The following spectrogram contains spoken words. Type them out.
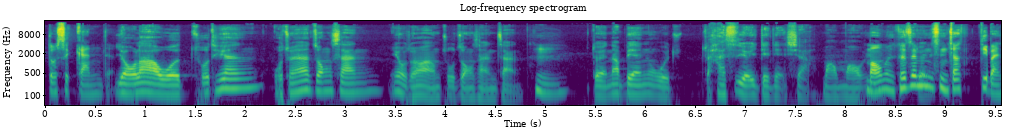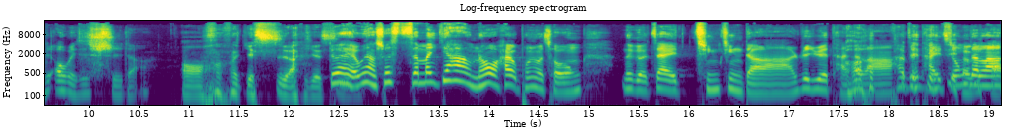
都是干的。有啦，我昨天我昨天在中山，因为我昨天晚上住中山站，嗯，对，那边我还是有一点点下毛毛毛毛，可是这边是你知道地板是 always 是湿的。哦，也是啊，也是。对，我想说怎么样？然后还有朋友从那个在清境的啦、日月潭的啦，还有在台中的啦，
